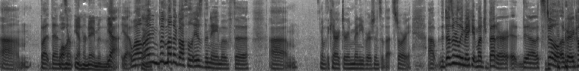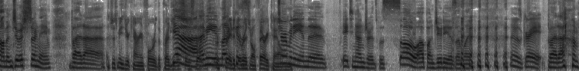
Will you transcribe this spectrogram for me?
Um, but then, Well, her, yeah, and her name in the yeah, yeah. Well, thing. I mean, but Mother Gothel is the name of the. Um, of the character in many versions of that story, uh, it doesn't really make it much better. It, you know, it's still a very common Jewish surname, but uh, It just means you're carrying forward the prejudices yeah, that I mean, like, created the original fairy tale. Germany in the 1800s was so up on Judaism, like it was great. But um,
